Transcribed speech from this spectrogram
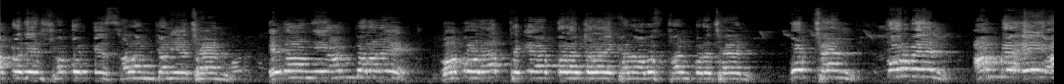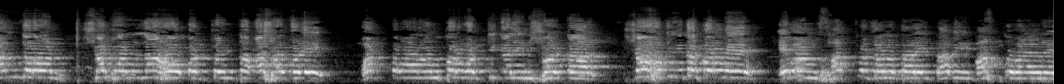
আপনাদের সকলকে সালাম জানিয়েছেন এবং এই আন্দোলনে গত রাত থেকে আপনারা যারা এখানে অবস্থান করেছেন, করছেন, করবেন, আমরা এই আন্দোলন সফল না হওয়া পর্যন্ত আশা করি বর্তমান অন্তর্বর্তীকালীন সরকার সহযোগিতা করবে এবং ছাত্র জনতার এই দাবি বাস্তবায়নে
